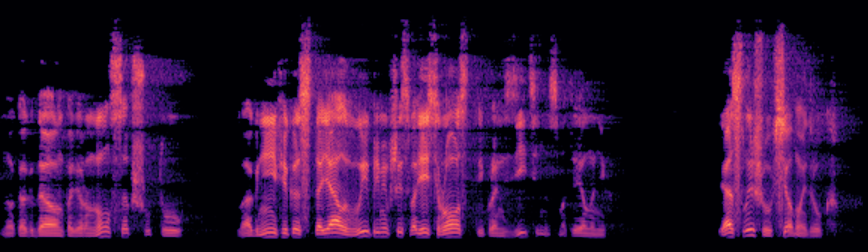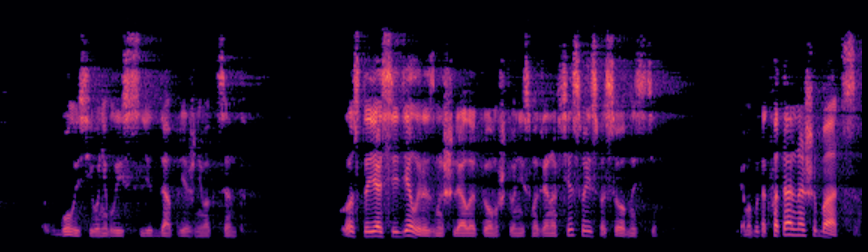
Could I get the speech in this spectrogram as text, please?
Но когда он повернулся к шуту, Магнифика стоял, выпрямившись во весь рост, и пронзительно смотрел на них. «Я слышу все, мой друг». Голосе его не было и следа прежнего акцента. Просто я сидел и размышлял о том, что, несмотря на все свои способности, я могу так фатально ошибаться.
